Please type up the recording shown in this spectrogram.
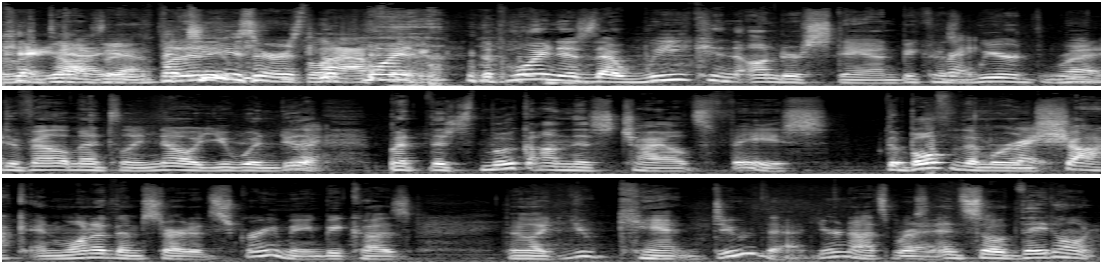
Okay, like yeah, Tom yeah. The But anyway, teaser is the laughing. point, the point is that we can understand because Right. we're Right. we developmentally know you wouldn't do Right. that but this look on this child's face the both of them were in shock and one of them started screaming because they're like you can't do that you're not supposed to and so they don't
